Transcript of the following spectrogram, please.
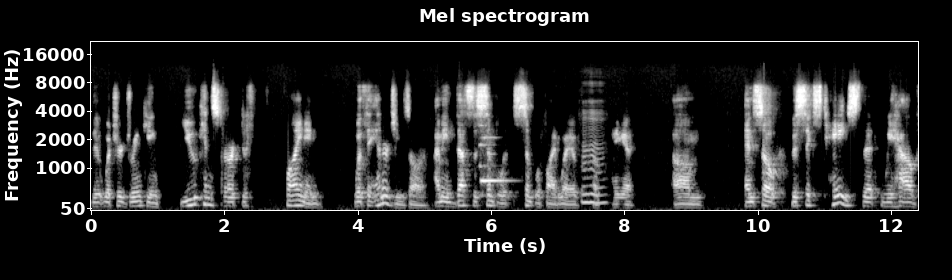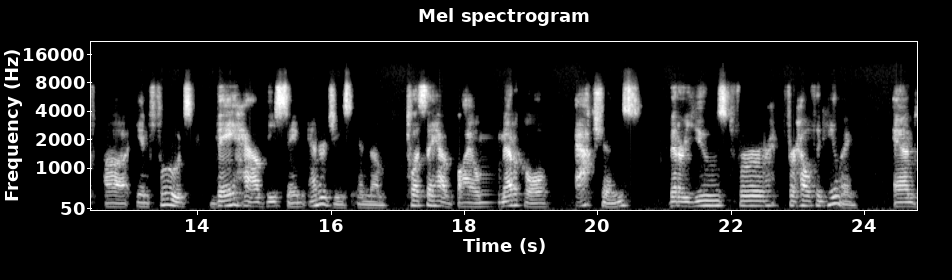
the, what you're drinking, you can start defining what the energies are. I mean, that's the simple, simplified way of, mm-hmm. of putting it. Um, and so the six tastes that we have uh, in foods, they have these same energies in them. Plus, they have biomedical actions that are used for for health and healing, and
